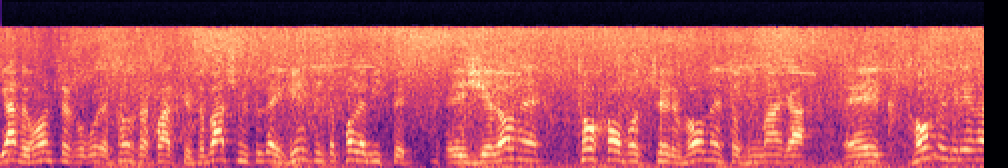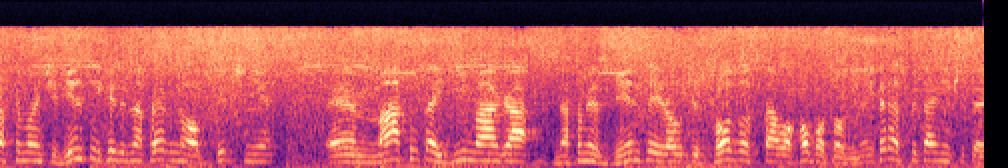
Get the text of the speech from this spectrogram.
Ja wyłączę w ogóle tą zakładkę. Zobaczmy tutaj więcej to pole bitwy. E, Zielone to Hobot, czerwone to Dimaga. E, Kto wygrywa w tym momencie? Więcej hydr na pewno optycznie e, ma tutaj Dimaga, natomiast więcej roaczy pozostało Hobotowi. No i teraz pytanie, czy te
